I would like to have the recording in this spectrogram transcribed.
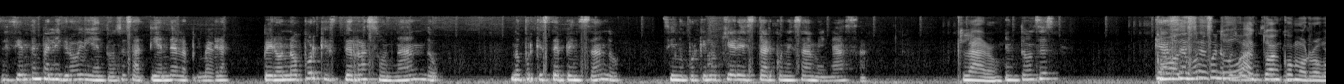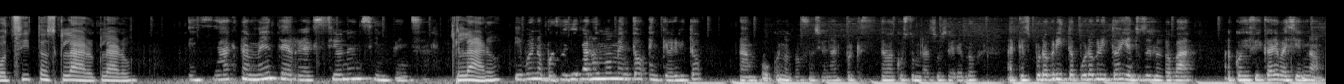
se siente en peligro y entonces atiende a la primera, pero no porque esté razonando, no porque esté pensando, sino porque no quiere estar con esa amenaza. Claro. Entonces, ¿qué como dices tú, pues actúan como robotcitos, claro, claro. Exactamente, reaccionan sin pensar. Claro. Y bueno, pues va a llegar un momento en que el grito tampoco nos va a funcionar porque se va a acostumbrar su cerebro a que es puro grito, puro grito, y entonces lo va a codificar y va a decir, no,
